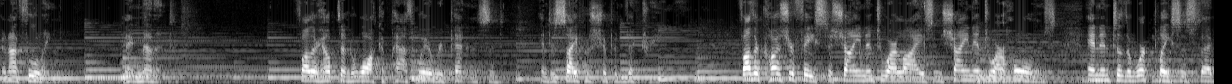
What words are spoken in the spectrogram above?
They're not fooling, they meant it. Father, help them to walk a pathway of repentance and, and discipleship and victory. Father, cause your face to shine into our lives and shine into our homes and into the workplaces that,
